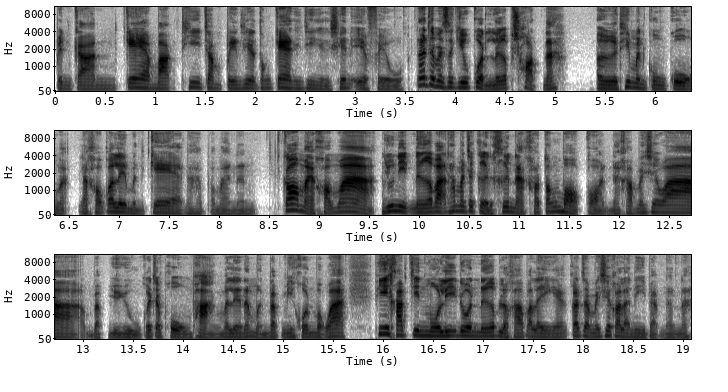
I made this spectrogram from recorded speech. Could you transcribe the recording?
เป็นการแก้บั๊กที่จำเป็นที่จะต้องแก้จริงๆ อย่างเช่นเอเฟลน่าจะเป็นสกิลกดเลิฟช็อตนะ เออที่มันโกงๆอะ่ะ แล้วเขาก็เลยเหมือนแก้นะครับประมาณนั้นก็หมายความว่ายูนิตเนิร์ฟอะถ้ามันจะเกิดขึ้นนะเขาต้องบอกก่อนนะครับ ไม่ใช่ว่าแบบอยู่ๆก็จะโพงผางมาเลยนะ เหมือนแบบมีคนบอกว่า พี่ครับจินโมริโดนเนิร์ฟเหรอครับ อะไรเงี้ยก็จะไม่ใช่กรณีแบบนั้นนะ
